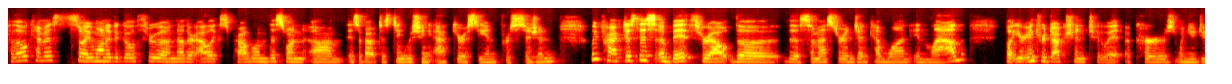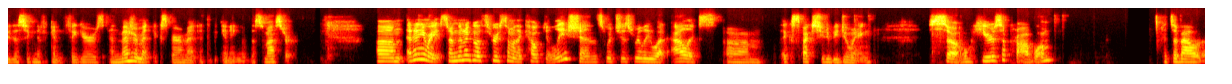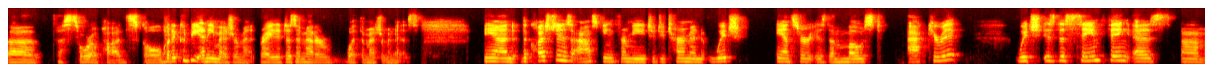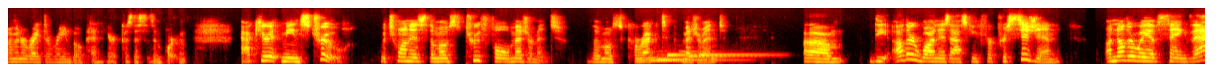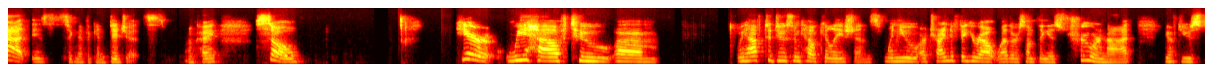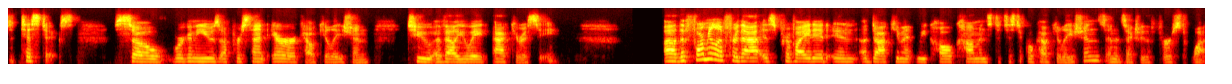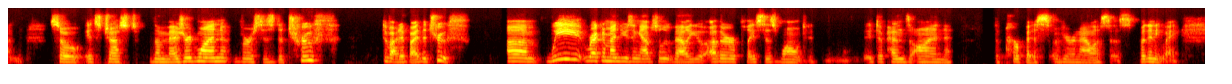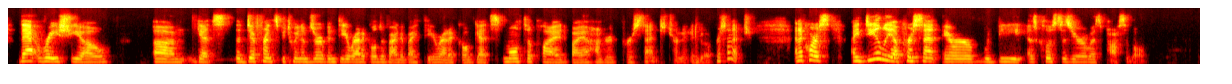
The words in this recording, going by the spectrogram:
Hello, chemists. So I wanted to go through another ALEKS problem. This one um, is about distinguishing accuracy and precision. We practice this a bit throughout the, the semester in Gen Chem 1 in lab, but your introduction to it occurs when you do the significant figures and measurement experiment at the beginning of the semester. Um, at any rate, so I'm going to go through some of the calculations, which is really what ALEKS um, expects you to be doing. So here's a problem. It's about a, a sauropod skull, but it could be any measurement, right? It doesn't matter what the measurement is. And the question is asking for me to determine which answer is the most accurate, which is the same thing as, um, I'm going to write the rainbow pen here because this is important. Accurate means true. Which one is the most truthful measurement, the most correct measurement? Um, the other one is asking for precision, Another way of saying that is significant digits. Okay, so here we have to um, we have to do some calculations. When you are trying to figure out whether something is true or not, you have to use statistics. So we're going to use a percent error calculation to evaluate accuracy. Uh, the formula for that is provided in a document we call Common Statistical Calculations, and it's actually the first one. So it's just the measured one versus the truth divided by the truth. Um, we recommend using absolute value. Other places won't. It, it depends on the purpose of your analysis. But anyway, that ratio um, gets the difference between observed and theoretical divided by theoretical gets multiplied by 100% to turn it into a percentage. And of course, ideally a percent error would be as close to zero as possible.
